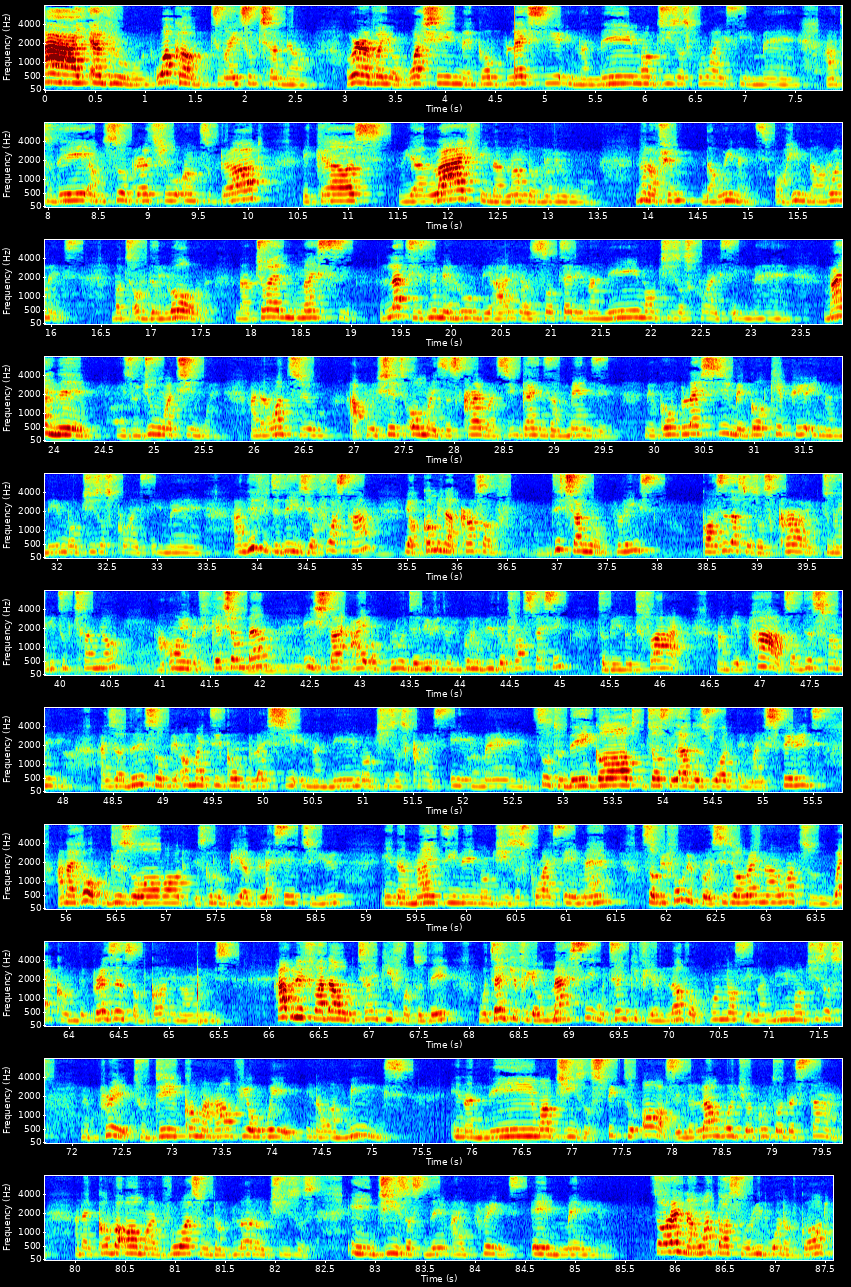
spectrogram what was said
Hi everyone, welcome to my YouTube channel. Wherever you're watching, may God bless you in the name of Jesus Christ. Amen. And today I'm so grateful unto God because we are alive in the land of living one. None of him that winneth or him that runneth, but of the Lord that joined mercy. Let his name alone be highly exalted in the name of Jesus Christ. Amen. My name is Ujunwa Chinwe, and I want to appreciate all my subscribers. You guys are amazing. May God bless you. May God keep you in the name of Jesus Christ. Amen. And if today is your first time, you're coming across of this channel, please consider to subscribe to my YouTube channel and on your notification bell. Each time I upload a new video, you're going to be the first person to be notified and be part of this family. As you're doing so, may Almighty God bless you in the name of Jesus Christ. Amen. So today, God just laid this word in my spirit, and I hope this word is going to be a blessing to you in the mighty name of Jesus Christ. Amen. So before we proceed on right now, I want to welcome the presence of God in our midst. Heavenly Father, we thank you for today. We thank you for your mercy. We thank you for your love upon us in the name of Jesus. We pray today, come and have your way in our midst. In the name of Jesus, speak to us in the language you are going to understand. And I cover all my voice with the blood of Jesus. In Jesus' name I pray. Amen. So right now, I want us to read the word of God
